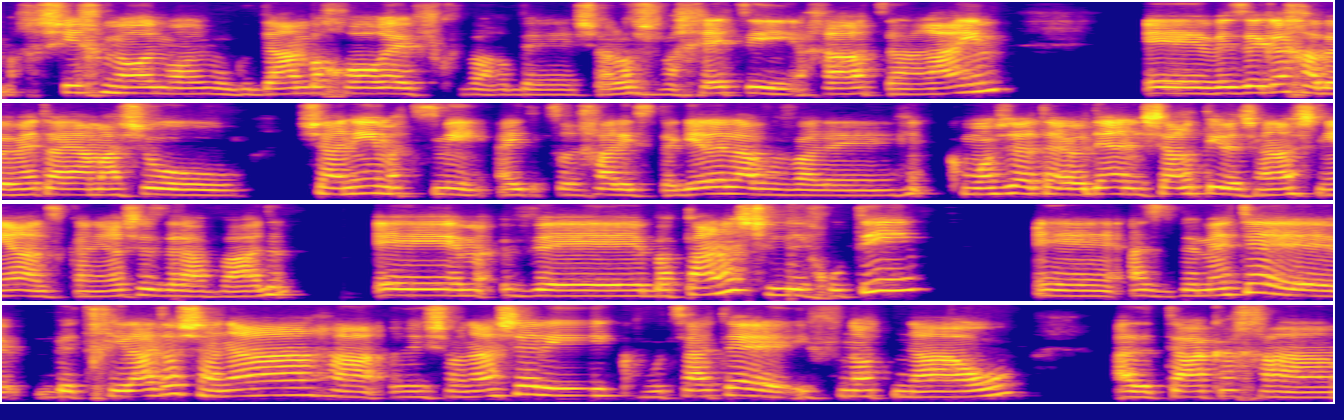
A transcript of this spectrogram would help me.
מחשיך מאוד מאוד מוקדם בחורף, כבר בשלוש וחצי אחר הצהריים, וזה ככה באמת היה משהו שאני עם עצמי הייתי צריכה להסתגל אליו, אבל כמו שאתה יודע, נשארתי לשנה שנייה, אז כנראה שזה עבד. ובפן השליחותי, אז באמת בתחילת השנה הראשונה שלי, קבוצת Not Now עלתה ככה,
